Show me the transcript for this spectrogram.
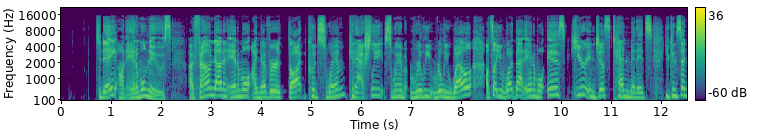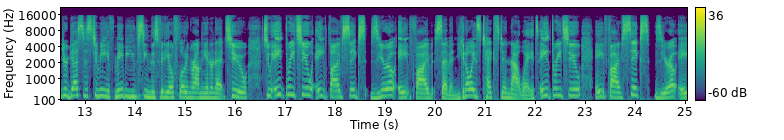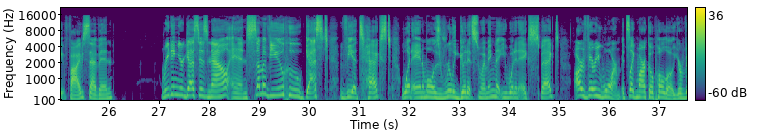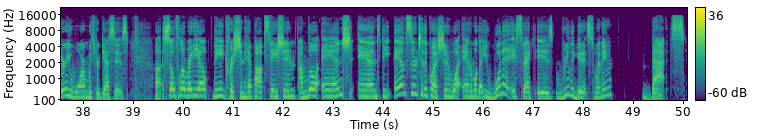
Today on Animal News, I found out an animal I never thought could swim can actually swim really, really well. I'll tell you what that animal is here in just 10 minutes. You can send your guesses to me if maybe you've seen this video floating around the internet too, to 832 856 0857. You can always text in that way. It's 832 856 0857 reading your guesses now, and some of you who guessed via text what animal is really good at swimming that you wouldn't expect are very warm. It's like Marco Polo. You're very warm with your guesses. Uh, SoFlo Radio, the Christian hip hop station. I'm Lil Ang, and the answer to the question, what animal that you wouldn't expect is really good at swimming? Bats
